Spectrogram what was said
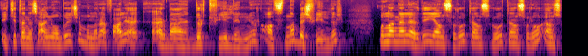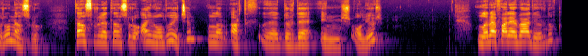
iki tanesi aynı olduğu için bunlara efali erba'a dört fiil deniliyor. Aslında beş fiildir. Bunlar nelerdi? Yansuru, tensuru, tensuru, ensuru, nensuru. Tensuru ile tensuru aynı olduğu için bunlar artık e, dörde inmiş oluyor. Bunlara efali erba'a diyorduk.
